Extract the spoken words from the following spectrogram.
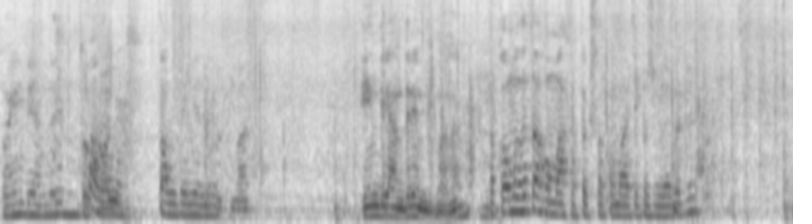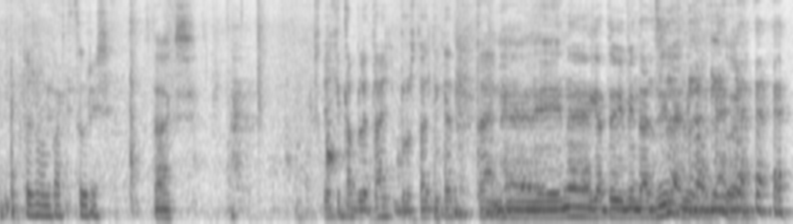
Το Indian Dream, το Πάμε, κόλλο. ναι. Πάμε το ίδιο. Indian Dream, λοιπόν. Ε. Ακόμα δεν το έχω μάθει να παίξω το κομμάτι όπως βλέπετε. Παίζουμε με παρτιτούρες. Εντάξει. Έχει ταμπλετάκι μπροστά και κάτι κοιτάει. Ε, είναι για το Βιντατζίλα είναι η παρτιτούρα.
